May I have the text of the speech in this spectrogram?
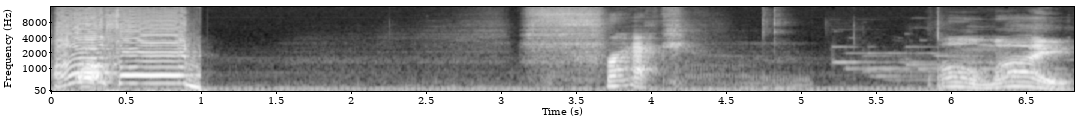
Awesome! frack. Oh my.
